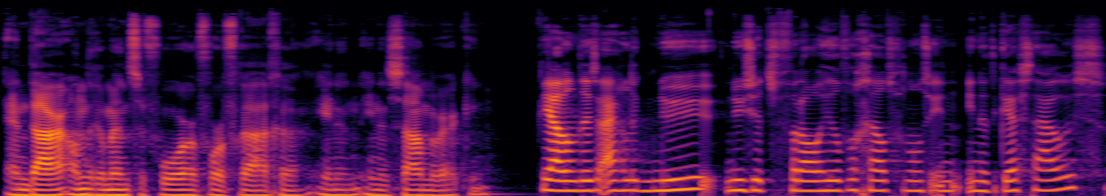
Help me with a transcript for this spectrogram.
En daar andere mensen voor, voor vragen in een, in een samenwerking. Ja, want het is eigenlijk nu, nu zit vooral heel veel geld van ons in, in het guesthouse.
